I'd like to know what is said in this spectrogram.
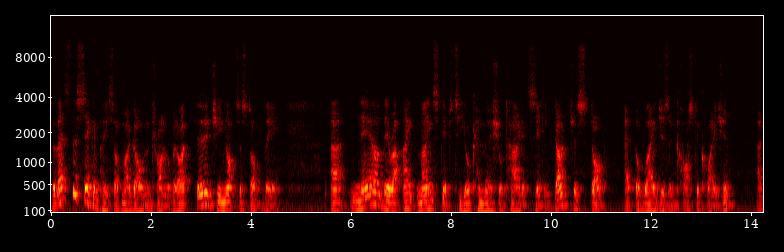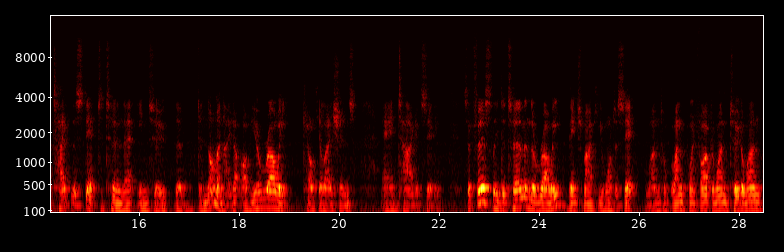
So that's the second piece of my golden triangle, but I urge you not to stop there. Uh, now there are eight main steps to your commercial target setting. Don't just stop at the wages and cost equation. Uh, take the step to turn that into the denominator of your ROI calculations and target setting. So firstly, determine the ROI benchmark you want to set, 1 to 1.5 to 1, 2 to 1,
